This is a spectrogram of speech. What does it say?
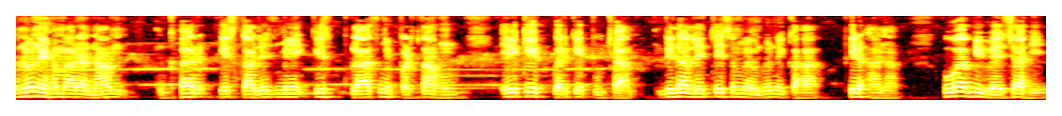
उन्होंने, हमारा नाम घर, किस कॉलेज में, किस क्लास में पढ़ता हूँ? एक एक करके पूछा। विदा लेते समय उन्होंने कहा, फिर आना। हुआ भी वैसा ही।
